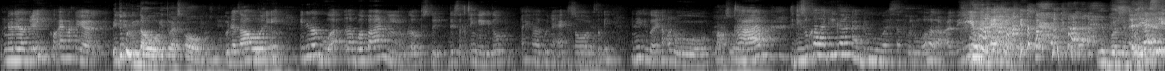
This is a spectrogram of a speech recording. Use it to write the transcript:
dengerin lagunya ih kok enak ya Itu belum tahu itu XO maksudnya. udah tahu Udah nih ini lagu lagu apaan nih terus di, di searching kayak gitu eh lagunya EXO itu ih ini juga enak aduh Langsung. kan jadi suka lagi kan aduh astagfirullahaladzim Nyebut nyebut. Iya sih.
